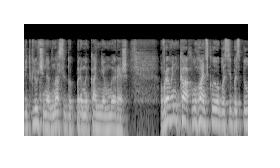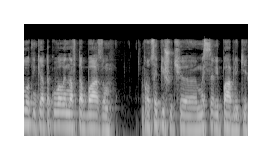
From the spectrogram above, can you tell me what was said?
відключення внаслідок перемикання мереж. В Ревеньках Луганської області безпілотники атакували нафтобазу. Про це пишуть е, місцеві пабліки.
